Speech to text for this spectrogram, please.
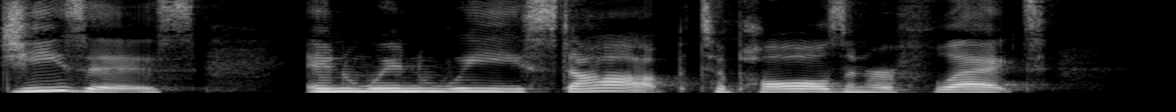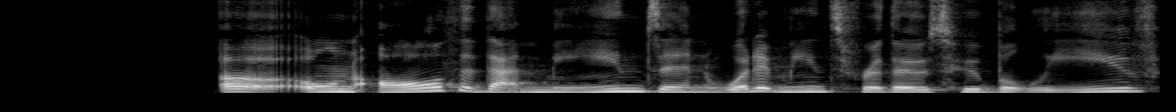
Jesus. And when we stop to pause and reflect, uh, on all that that means and what it means for those who believe,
